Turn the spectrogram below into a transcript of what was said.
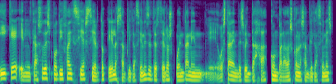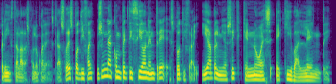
Y que en el caso de Spotify sí es cierto que las aplicaciones de terceros cuentan en, eh, o están en desventaja comparadas con las aplicaciones preinstaladas, con lo cual en el caso de Spotify pues hay una competición entre Spotify y Apple Music que no es equivalente.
